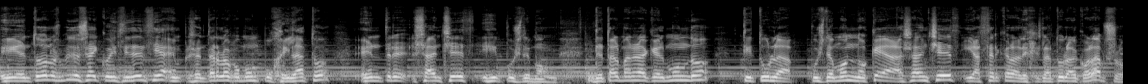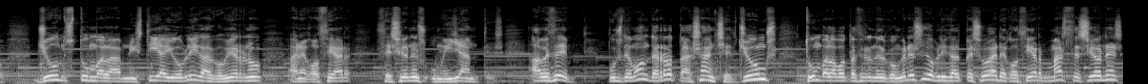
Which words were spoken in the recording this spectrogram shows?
Y en todos los medios hay coincidencia en presentarlo como un pugilato entre Sánchez y Puigdemont. De tal manera que el mundo titula Puigdemont noquea a Sánchez y acerca la legislatura al colapso. Junts tumba la amnistía y obliga al gobierno a negociar cesiones humillantes. ABC Puigdemont derrota a Sánchez. Junts tumba la votación del Congreso y obliga al PSOE a negociar más cesiones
